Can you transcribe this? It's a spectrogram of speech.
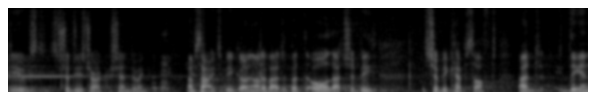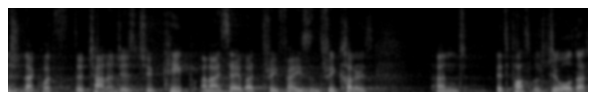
Do you, should you start crescendoing. Okay. I'm sorry to be going on about it, but all that should be should be kept soft. And the like what's the challenge is to keep, and I say about three phases and three colours, and it's possible to do all that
